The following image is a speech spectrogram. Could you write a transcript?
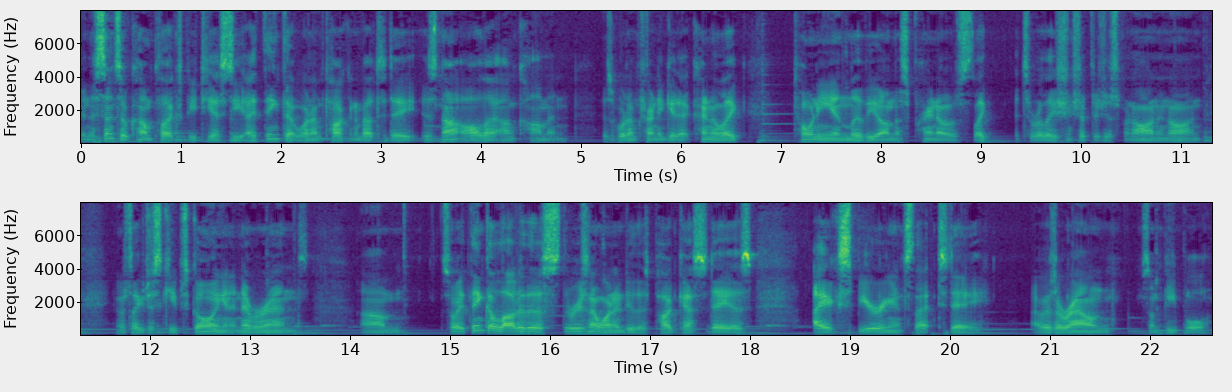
in the sense of complex PTSD, I think that what I'm talking about today is not all that uncommon. Is what I'm trying to get at. Kind of like Tony and Livia on The Sopranos. Like it's a relationship that just went on and on. Know, it's like it just keeps going and it never ends. Um, so I think a lot of this, the reason I want to do this podcast today is I experienced that today. I was around some people,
